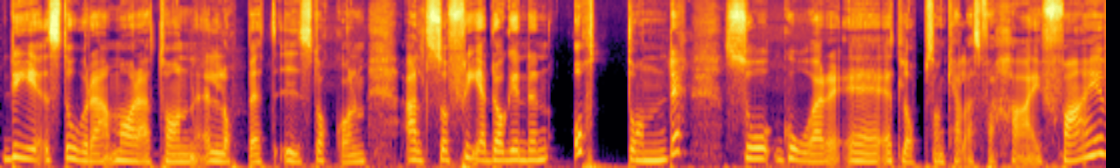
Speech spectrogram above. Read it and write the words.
det stora maratonloppet i Stockholm, alltså fredagen den 8 så går eh, ett lopp som kallas för High Five.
